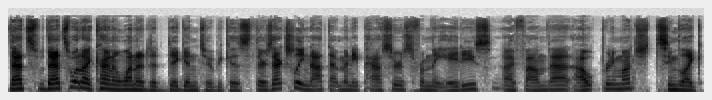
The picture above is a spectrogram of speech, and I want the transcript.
That's that's what I kind of wanted to dig into because there's actually not that many passers from the 80s. I found that out pretty much. It seemed like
